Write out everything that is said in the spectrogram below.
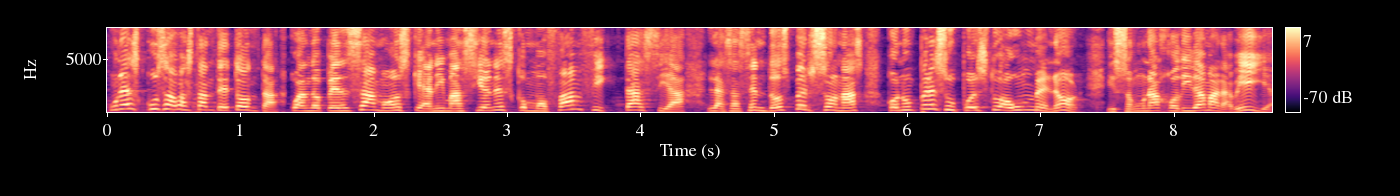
Una excusa bastante tonta cuando pensamos que animaciones como Fanfictasia las hacen dos personas con un presupuesto aún menor y son una jodida maravilla.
